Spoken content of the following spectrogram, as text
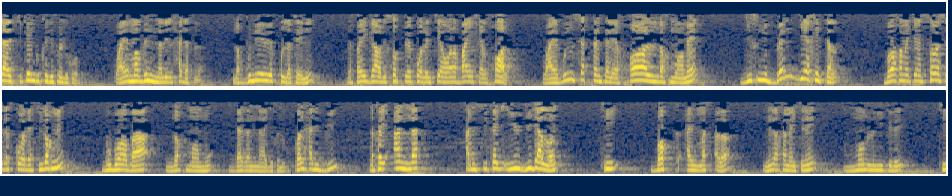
dal ci kenn du ko jëfandikoo waaye madin na lil xadas la ndox bu néewee xullatay ni dafay gaaw di soppeekoo dañ cee war a bàyyi xel xool waaye bu ñu settantalee xool ndox moomee gisuñu benn jeexintal boo xamante ne sobe si daf koo def ci ndox mi bu boobaa ndox moomu dagan naa jëfandikoo kon xadis bi dafay ànd ak xadis yi ka yi jàlloon ci bokk ay masala yi nga xamante ne moom la ñuy jëlee ci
